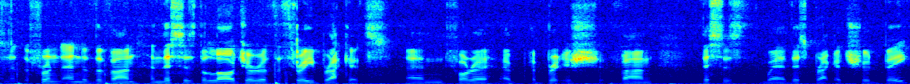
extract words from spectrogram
And at the front end of the van, and this is the larger of the three brackets, and for a, a, a British van, this is where this bracket should be.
